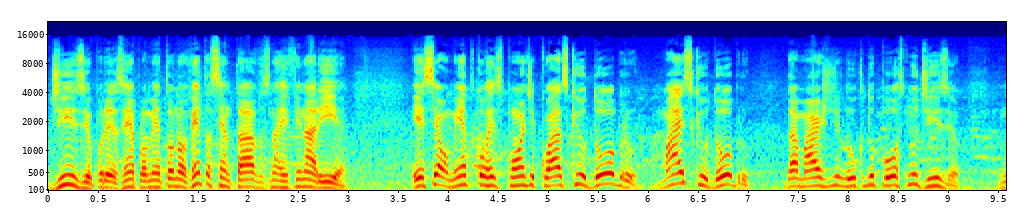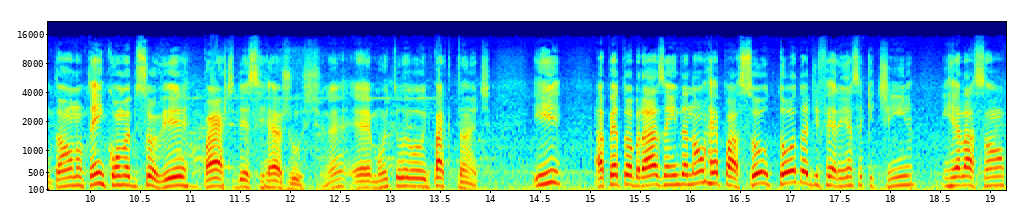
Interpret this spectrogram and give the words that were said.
diesel, por exemplo, aumentou 90 centavos na refinaria. Esse aumento corresponde quase que o dobro, mais que o dobro, da margem de lucro do posto no diesel. Então não tem como absorver parte desse reajuste, né? é muito impactante. E a Petrobras ainda não repassou toda a diferença que tinha em relação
